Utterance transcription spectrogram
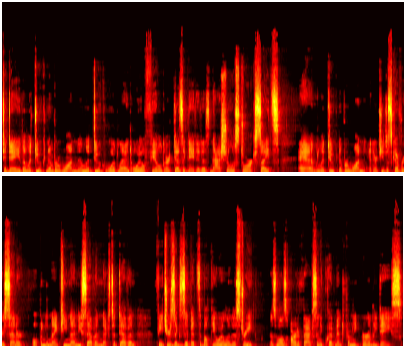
Today, the Leduc Number 1 and Leduc Woodbend Oil Field are designated as National Historic Sites and the Leduc Number 1 Energy Discovery Center, opened in 1997 next to Devon, features exhibits about the oil industry as well as artifacts and equipment from the early days.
